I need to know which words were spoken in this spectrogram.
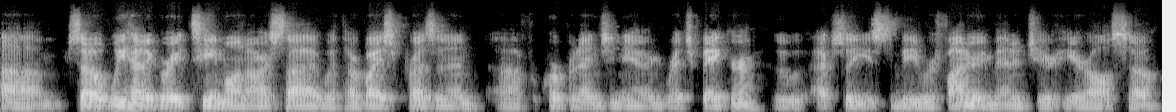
Um, so we had a great team on our side with our vice president uh, for corporate engineering, Rich Baker, who actually used to be refinery manager here also.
